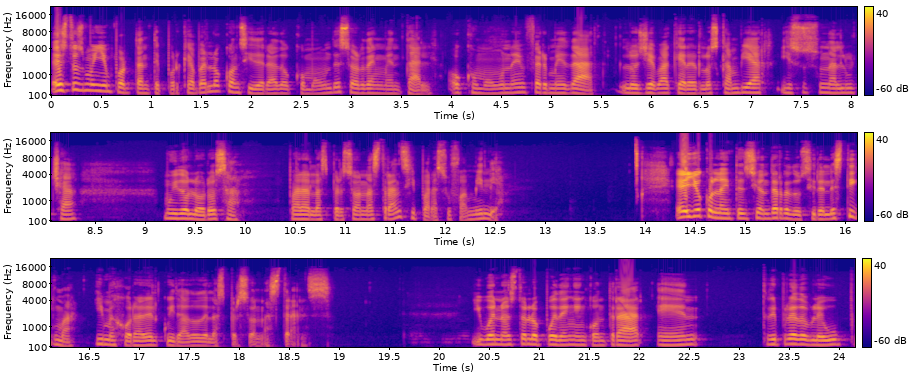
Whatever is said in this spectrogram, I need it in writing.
Esto es muy importante porque haberlo considerado como un desorden mental o como una enfermedad los lleva a quererlos cambiar y eso es una lucha muy dolorosa para las personas trans y para su familia. Ello con la intención de reducir el estigma y mejorar el cuidado de las personas trans. Y bueno, esto lo pueden encontrar en www.who.int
